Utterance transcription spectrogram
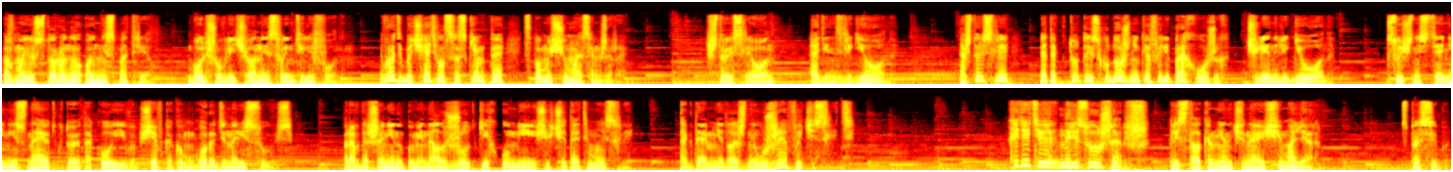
В мою сторону он не смотрел, больше увлеченный своим телефоном. Вроде бы чатился с кем-то с помощью мессенджера. Что если он один из легиона? А что если это кто-то из художников или прохожих, члены легиона? В сущности, они не знают, кто я такой и вообще в каком городе нарисуюсь. Правда, Шанин упоминал жутких, умеющих читать мысли. Тогда меня должны уже вычислить. «Хотите, нарисую шарш?» — пристал ко мне начинающий маляр. «Спасибо.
